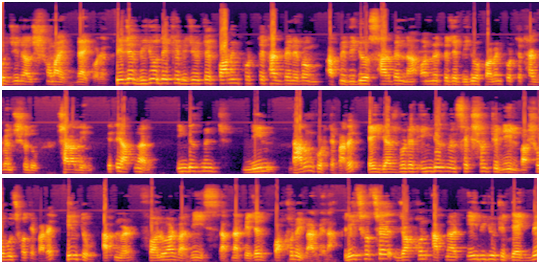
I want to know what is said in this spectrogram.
অরিজিনাল সময় ব্যয় করেন। পেজের ভিডিও দেখে ভিডিওতে কমেন্ট করতে থাকবেন এবং আপনি ভিডিও ছাড়বেন না, অন্যের পেজে ভিডিও কমেন্ট করতে থাকবেন শুধু সারাদিন। এতে আপনার এঙ্গেজমেন্ট নীল ধারণ করতে পারে, এই ড্যাশবোর্ডের এঙ্গেজমেন্ট সেকশনটি নীল বা সবুজ হতে পারে, কিন্তু আপনার ফলোয়ার বা রিচ আপনার পেজের কখনোই বাড়বে না। রিচ হচ্ছে যখন আপনার এই ভিডিওটি দেখবে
